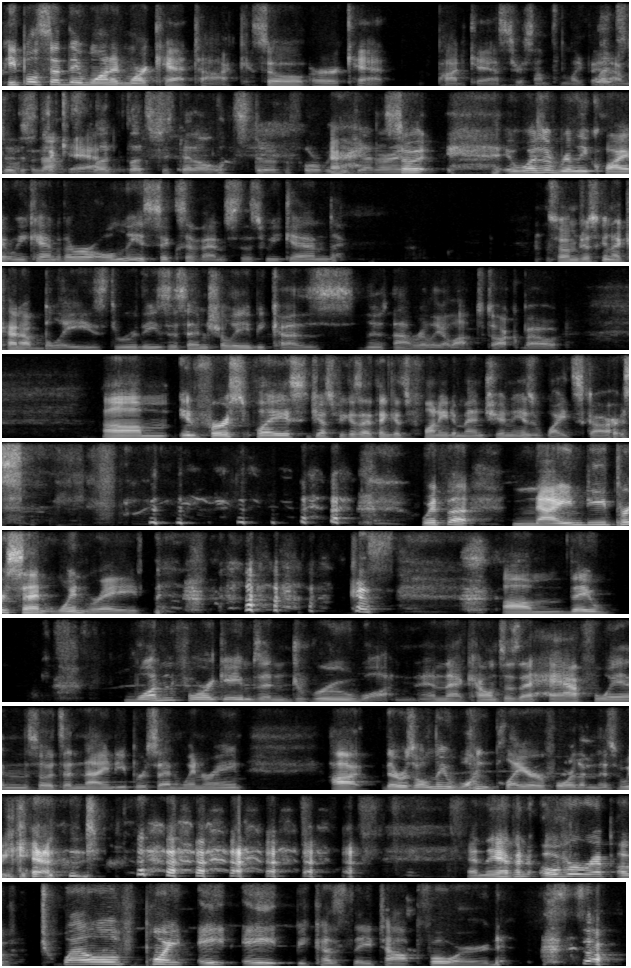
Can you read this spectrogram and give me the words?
People said they wanted more cat talk, so or cat podcast or something like that. Let's don't the know, since a stats. cat. Let, let's just get on. Let's do it before we All right, degenerate. So it, it was a really quiet weekend. There were only six events this weekend. So I'm just going to kind of blaze through these essentially because there's not really a lot to talk about. Um, in first place, just because I think it's funny to mention, is White Scars. With a 90% win rate. Because um, they won four games and drew one, and that counts as a half win, so it's a 90% win rate. Uh, there was only one player for them this weekend. and they have an overrep of 12.88 because they top forward. So,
